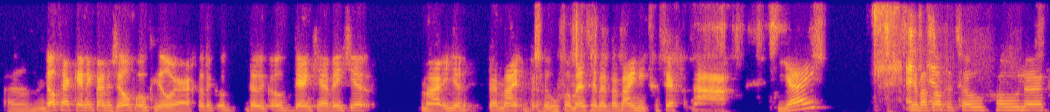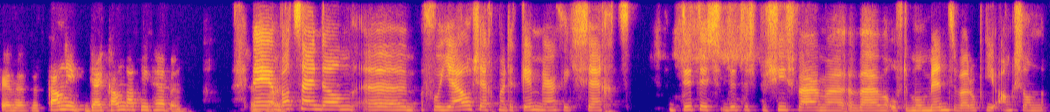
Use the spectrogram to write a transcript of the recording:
Ehm, dat herken ik bij mezelf ook heel erg. Dat ik ook, dat ik ook denk, ja weet je, maar je, bij mij, hoeveel mensen hebben bij mij niet gezegd, nou, jij? En- jij was en- altijd zo vrolijk en het, het kan niet, jij kan dat niet hebben. Zeg Nee, en wat zijn dan ehm, voor jou zeg maar de kenmerken dat je zegt, dit is, dit is precies waar me, waar me, of de momenten waarop die angst dan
